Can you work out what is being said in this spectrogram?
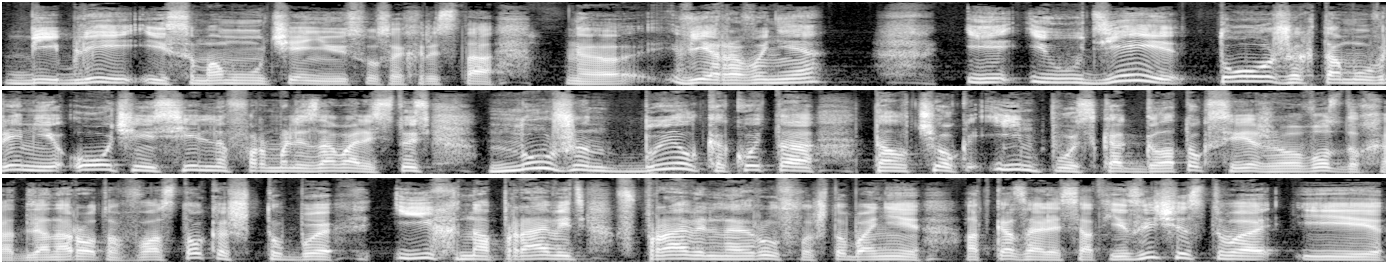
Библии и самому учению Иисуса Христа э, верования – И иудеи тоже к тому времени очень сильно формализовались. То есть нужен был какой-то толчок, импульс, как глоток свежего воздуха для народов Востока, чтобы их направить в правильное русло, чтобы они отказались от язычества и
